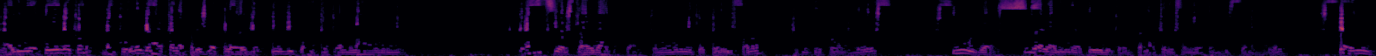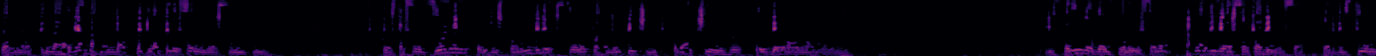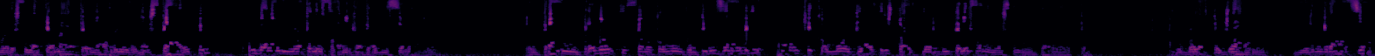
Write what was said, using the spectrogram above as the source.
la linea Telecom è collegata alla presa plug indicata con l'AURI. Grazie a SkyData, con un unico telefono, capito cordless, si usa sia la linea Telecom IP. Questa funzione è disponibile solo quando il PC è acceso ed è online. Il primo del telefono ha una diversa cadenza per distinguere se la chiamata è in arrivo da Skype o dalla linea telefonica tradizionale. Entrambi i prodotti sono comunque utilizzabili anche con molti altri software di telefonia su internet. Alberto Gianni vi ringrazio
